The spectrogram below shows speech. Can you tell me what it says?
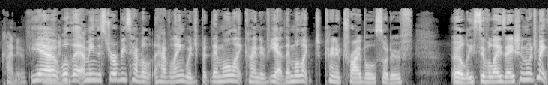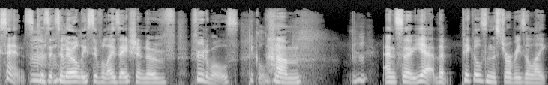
kind of. Yeah, human. well, I mean the strawberries have a, have language, but they're more like kind of yeah, they're more like kind of tribal sort of early civilization, which makes sense because it's an early civilization of foodimals. pickles. yeah. Um, Mhm. And so yeah, the pickles and the strawberries are like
